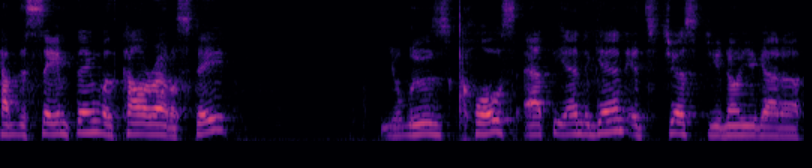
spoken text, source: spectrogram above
Have the same thing with Colorado State. You lose close at the end again. It's just you know you got a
